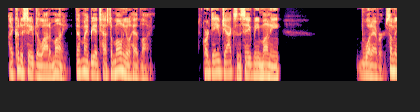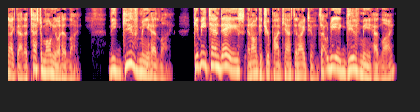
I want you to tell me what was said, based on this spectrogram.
I could have saved a lot of money. That might be a testimonial headline. Or Dave Jackson saved me money. Whatever. Something like that. A testimonial headline. The give me headline. Give me 10 days and I'll get your podcast in iTunes. That would be a give me headline.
